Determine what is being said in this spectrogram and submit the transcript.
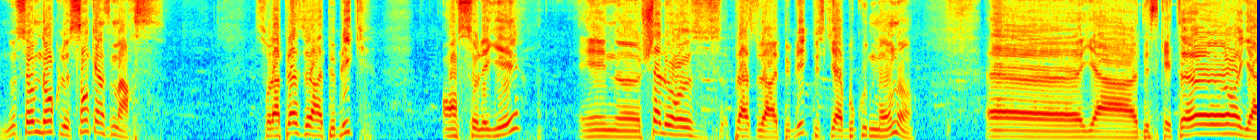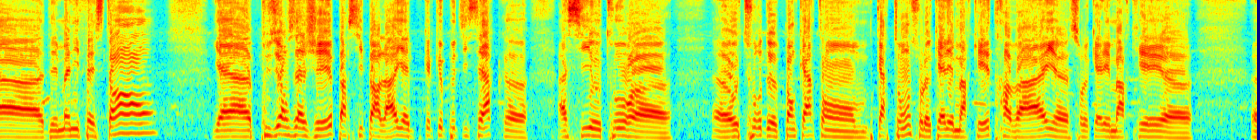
Nous sommes donc le 115 mars, sur la place de la République, ensoleillée, et une chaleureuse place de la République, puisqu'il y a beaucoup de monde. Euh, Il y a des skateurs, il y a des manifestants, il y a plusieurs âgés par-ci par-là, il y a quelques petits cercles euh, assis autour, euh, autour de pancartes en carton sur lequel est marqué travail, sur lequel est marqué... il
